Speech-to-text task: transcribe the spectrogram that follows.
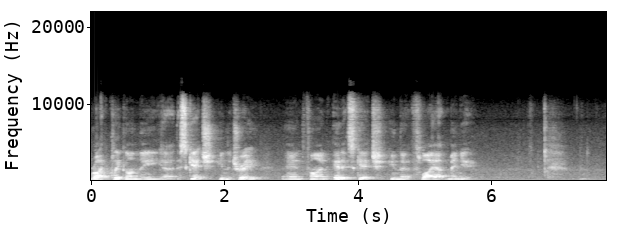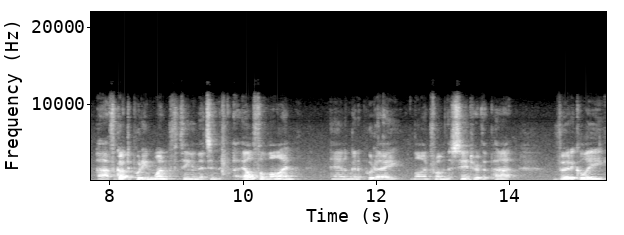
right click on the, uh, the sketch in the tree and find edit sketch in the flyout menu. I uh, forgot to put in one thing and that's an alpha line and I'm going to put a line from the center of the part vertically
